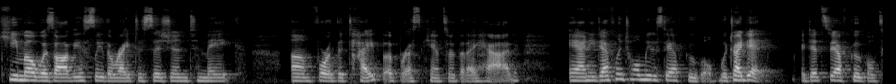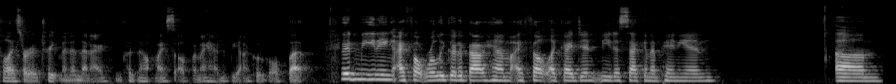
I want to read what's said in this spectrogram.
chemo was obviously the right decision to make um, for the type of breast cancer that I had. And he definitely told me to stay off Google, which I did. I did stay off Google till I started treatment and then I couldn't help myself and I had to be on Google. But good meeting. I felt really good about him. I felt like I didn't need a second opinion. Um,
